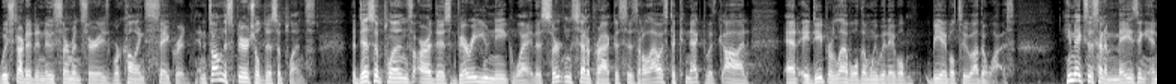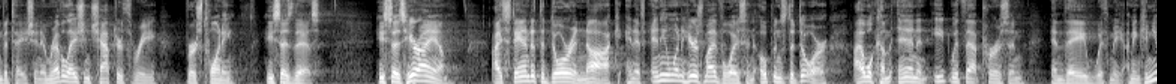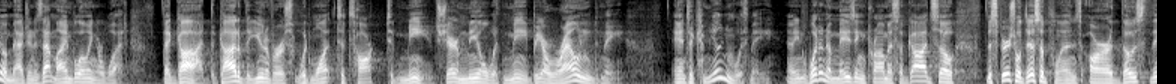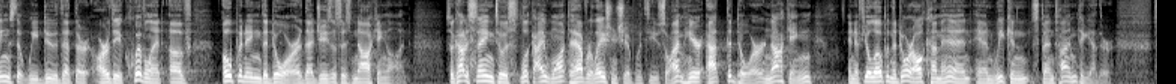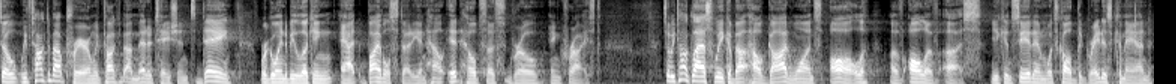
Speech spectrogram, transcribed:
We started a new sermon series we're calling Sacred, and it's on the spiritual disciplines. The disciplines are this very unique way, this certain set of practices that allow us to connect with God at a deeper level than we would able, be able to otherwise. He makes us an amazing invitation. In Revelation chapter 3, verse 20, he says this He says, Here I am. I stand at the door and knock, and if anyone hears my voice and opens the door, I will come in and eat with that person and they with me. I mean, can you imagine? Is that mind blowing or what? That God, the God of the universe, would want to talk to me, share a meal with me, be around me, and to commune with me. I mean, what an amazing promise of God. So, the spiritual disciplines are those things that we do that are the equivalent of opening the door that Jesus is knocking on. So God is saying to us, Look, I want to have relationship with you. So I'm here at the door knocking. And if you'll open the door, I'll come in and we can spend time together. So we've talked about prayer and we've talked about meditation. Today, we're going to be looking at Bible study and how it helps us grow in Christ. So we talked last week about how God wants all of all of us. You can see it in what's called the greatest command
